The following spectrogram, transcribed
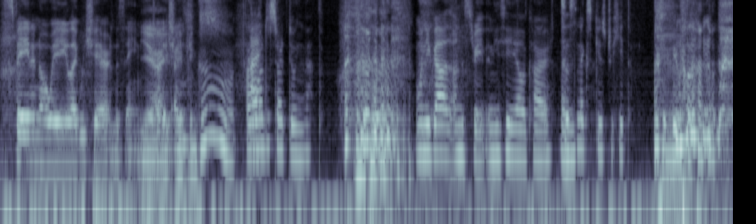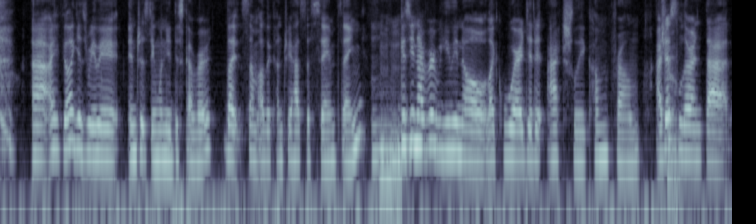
Spain and Norway, like we share the same yeah, I, I tradition. think. s- Oh, I, I- want to start doing that. when you go out on the street and you see a yellow car, It's just an excuse to hit. Yeah. uh, I feel like it's really interesting when you discover that some other country has the same thing Mhm. because you never really know like where did it actually come from. I just learned that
